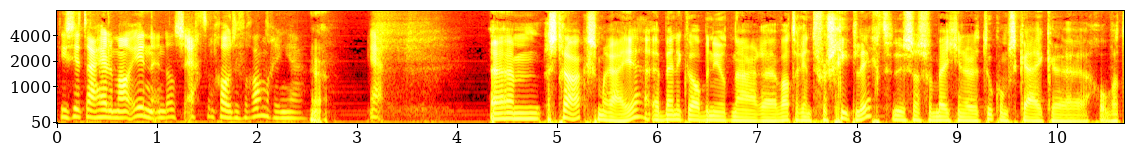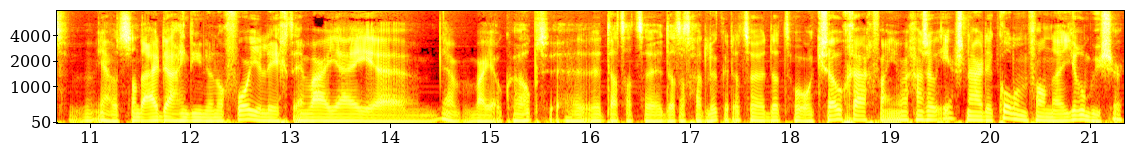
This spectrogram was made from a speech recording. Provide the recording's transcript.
die zit daar helemaal in. En dat is echt een grote verandering, ja. ja. ja. Um, straks, Marije, ben ik wel benieuwd naar uh, wat er in het verschiet ligt. Dus als we een beetje naar de toekomst kijken, goh, wat, ja, wat is dan de uitdaging die er nog voor je ligt en waar jij, ja, waar je ook hoopt dat, dat, dat dat gaat lukken? Dat, dat hoor ik zo graag van je. We gaan zo eerst naar de column van Jeroen Buescher.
